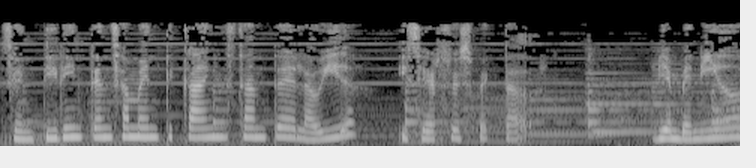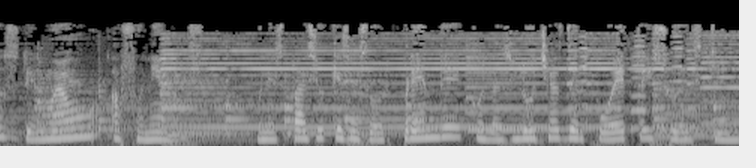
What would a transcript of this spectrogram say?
sentir intensamente cada instante de la vida y ser su espectador. Bienvenidos de nuevo a Fonemas, un espacio que se sorprende con las luchas del poeta y su destino.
